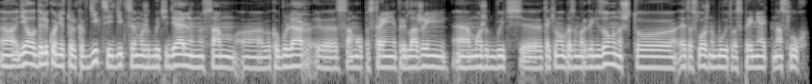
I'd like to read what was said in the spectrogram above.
Э, дело далеко не только в дикции. Дикция может быть идеальной, но сам э, вокабуляр, э, само построение предложений э, может быть э, таким образом организовано, что это сложно будет воспринять на слух.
